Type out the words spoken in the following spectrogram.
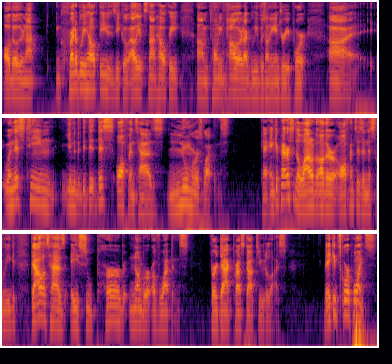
although they're not incredibly healthy, Ezekiel Elliott's not healthy. Um, Tony Pollard, I believe, was on the injury report. Uh, when this team, you know, th- th- this offense has numerous weapons. Okay, in comparison to a lot of the other offenses in this league, Dallas has a superb number of weapons for Dak Prescott to utilize. They can score points.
